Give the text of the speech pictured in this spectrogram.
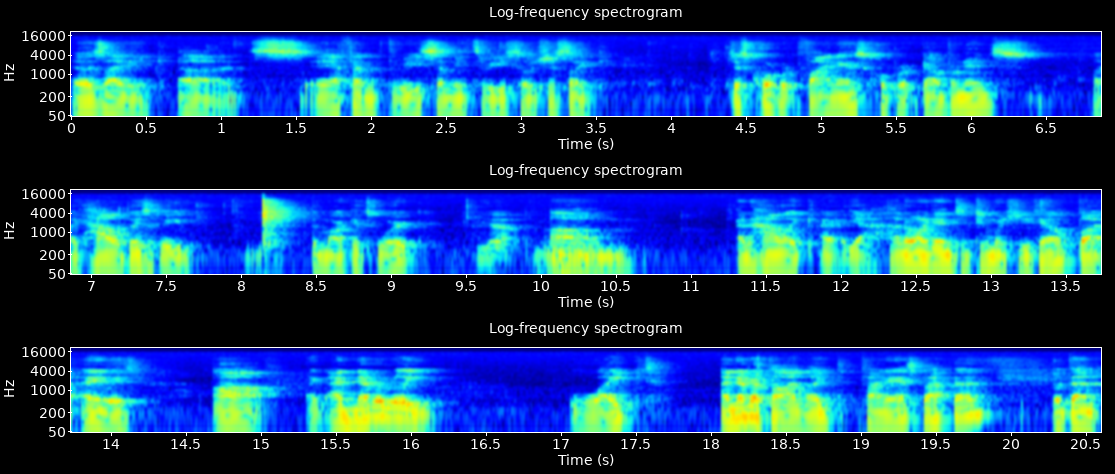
It was like uh, it's AFM three seventy three. So it's just like just corporate finance, corporate governance, like how basically the markets work Yeah. um, and how like I, yeah, I don't want to get into too much detail, but anyways, uh, like I never really liked, I never thought I liked finance back then, but then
